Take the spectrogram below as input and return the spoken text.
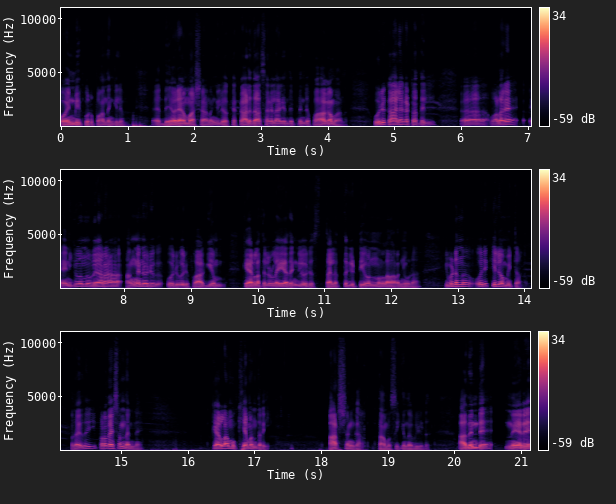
ഒ എൻ വി കുറുപ്പാണെങ്കിലും ദേവരാം മാഷാണെങ്കിലും ഒക്കെ കാളിദാസ കലാകേന്ദ്രത്തിന്റെ ഭാഗമാണ്. ഒരു കാലഘട്ടത്തിൽ വളരെ എനിക്ക് തോന്നുന്നു വേറെ അങ്ങനെ ഒരു ഒരു ഒരു ഭാഗ്യം കേരളത്തിലുള്ള ഏതെങ്കിലും ഒരു സ്ഥലത്ത് കിട്ടിയോ എന്നുള്ളത് അറിഞ്ഞുകൂടാ. ഇവിടുന്ന് ഒരു കിലോമീറ്റർ അതായത് ഈ പ്രദേശം തന്നെ കേരള മുഖ്യമന്ത്രി ആർ ശങ്കർ താമസിക്കുന്ന വീട്. അതിന്റെ നേരെ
